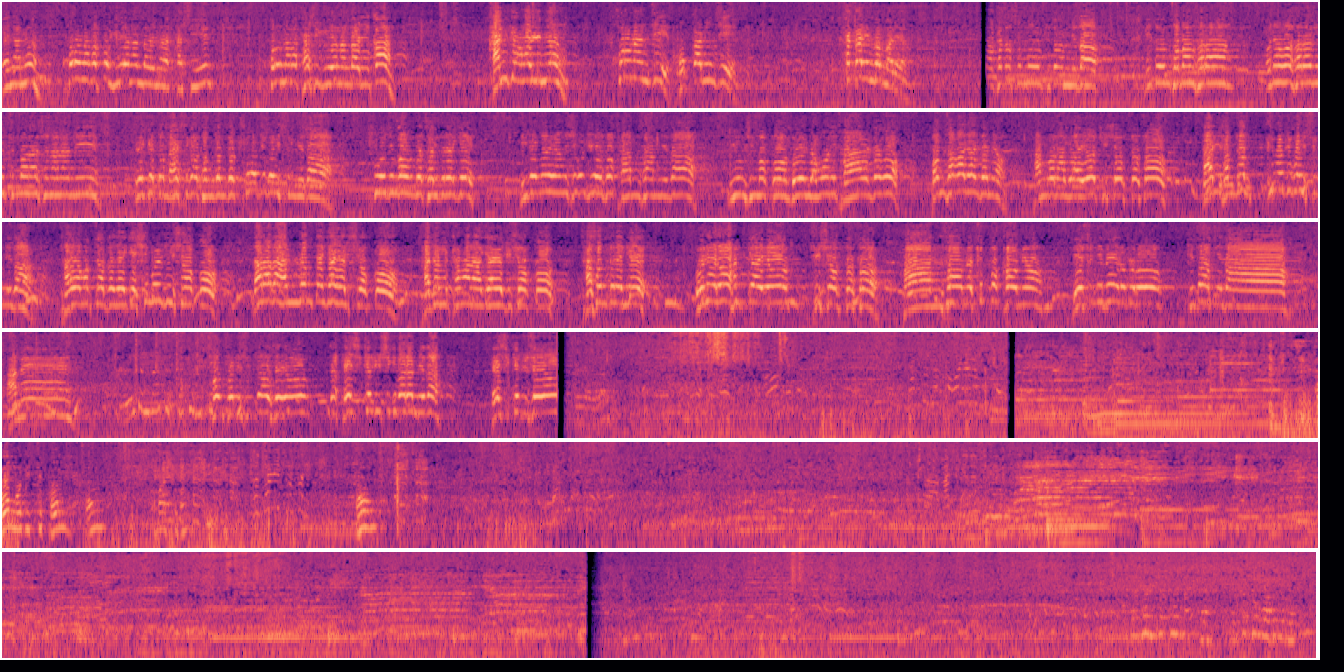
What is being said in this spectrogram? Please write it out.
왜냐면 코로나가 또 유행한다 그러면 다시 코로나가 다시 유행한다니까 감기가 걸리면 코로나인지 독감인지 헷갈린단 말이에요. 앞에서 숨을 기도합니다. 믿음, 소망, 사랑, 은혜와 사랑이 충만하신 하나님, 이렇게 또 날씨가 점점 더 추워지고 있습니다. 추워진 가운데 저희들에게 일용할 양식을 주셔서 감사합니다. 이 음식 먹고 늘 영혼이 잘 되고 검사가 잘 되며 강건하게 하여 주시옵소서 날이 점점 추워지고 있습니다. 자영업자들에게 힘을 주시옵고 나라가 안정되게 하여 주시옵고 가정이 평안하게 하여 주시옵고 자손들에게 은혜로 함께하여 주시옵소서 감사하며 축복하오며 예수님의 이름으로 기도합니다. 아멘. 천천히 식사하세요. 자, 배식해 주시기 바랍니다. 배식해 주세요. 봉 어디 있지? 봉, 봉, 맛있어. 봉. 조금 조금 조금 가지고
